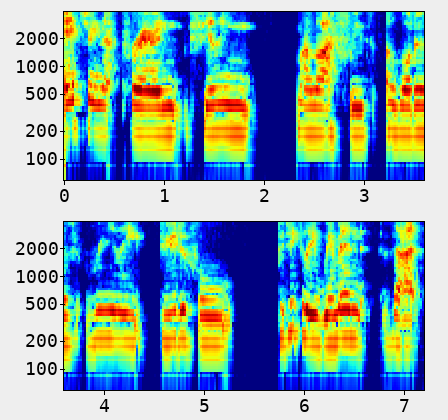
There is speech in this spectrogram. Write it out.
answering that prayer and filling my life with a lot of really beautiful, particularly women that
